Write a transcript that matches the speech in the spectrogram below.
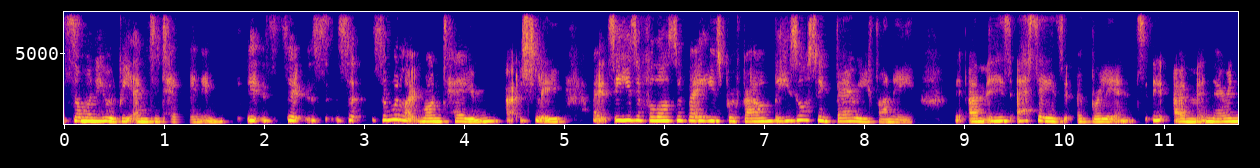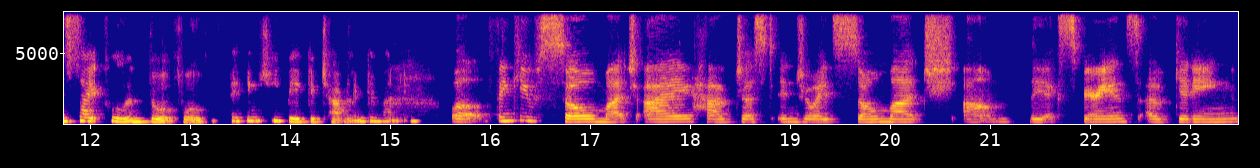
someone who would be entertaining. It's, it's, it's, someone like Montaigne, actually. He's a philosopher, he's profound, but he's also very funny. Um, his essays are brilliant um, and they're insightful and thoughtful. I think he'd be a good traveling companion. Well, thank you so much. I have just enjoyed so much um, the experience of getting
